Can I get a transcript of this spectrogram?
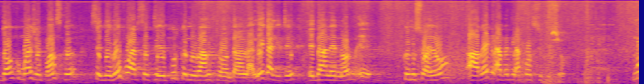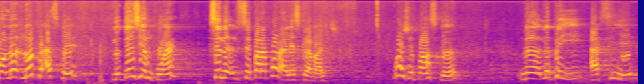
Donc, moi, je pense que c'est de revoir cette, pour que nous rentrons dans la légalité et dans les normes et que nous soyons en règle avec la Constitution. Bon, l'autre aspect, le deuxième point, c'est par rapport à l'esclavage. Moi, je pense que le, pays a signé,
